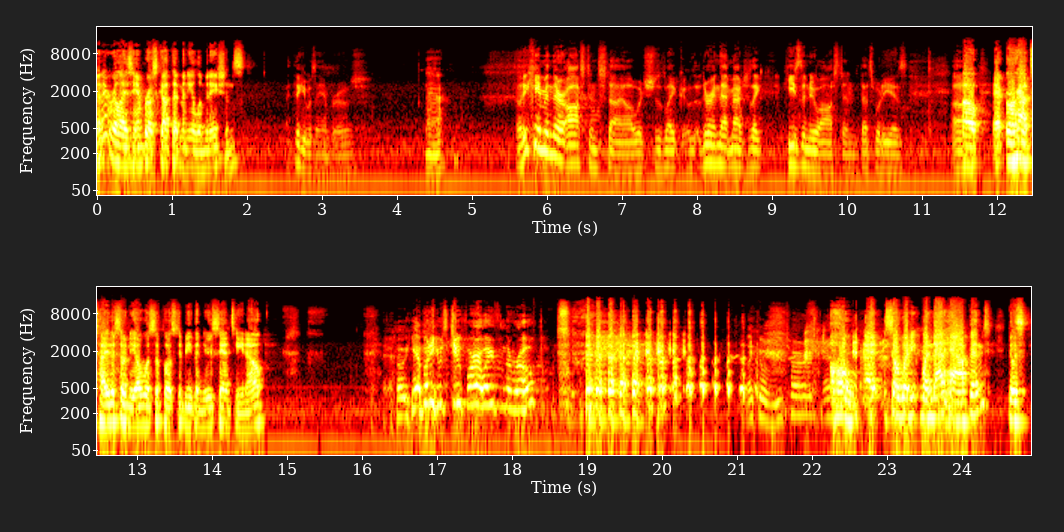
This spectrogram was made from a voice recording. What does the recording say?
I didn't realize Ambrose got that many eliminations. I think it was Ambrose. Yeah. Well, he came in there Austin style, which is like during that match, like he's the new Austin. That's what he is. Uh, Oh, eh, or how Titus O'Neil was supposed to be the new Santino. oh, yeah, but he was too far away from the rope, like a retard. Oh, so when he, when that happened, this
